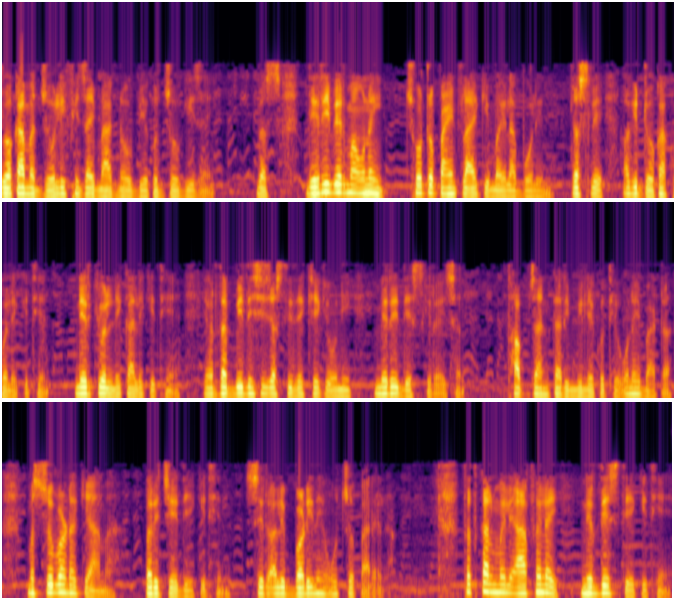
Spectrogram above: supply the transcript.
ढोकामा झोली फिजाइ माग्न उभिएको जोगी झैँ। बस धेरै बेरमा उनै छोटो पाइन्ट लागेकी महिला बोलिन् जसले अघि ढोका खोलेकी थिइन् निर्क्योल निकालेकी थिएँ हेर्दा विदेशी जस्ती देखिएकी उनी मेरै देशकी रहेछन्। थप जानकारी मिलेको थियो उनैबाट। म सुवर्णकी आमा। परिचय दिएकी थिइन्। शिर अलिक बढी नै उच्चो पारेर। तत्काल मैले आफैलाई निर्देश दिएकी थिएँ।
